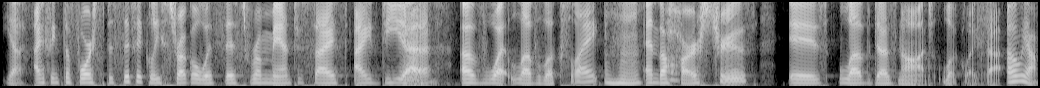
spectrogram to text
yes. I think the fours specifically struggle with this romanticized idea Yes. of what love looks like. And the harsh truth is love does not look like that. oh, yeah.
